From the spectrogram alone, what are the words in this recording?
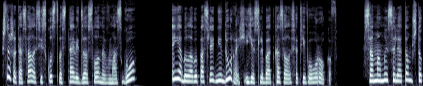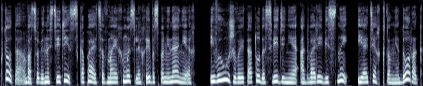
Что же касалось искусства ставить заслоны в мозгу, я была бы последней дурой, если бы отказалась от его уроков. Сама мысль о том, что кто-то, в особенности Рис, копается в моих мыслях и воспоминаниях и выуживает оттуда сведения о дворе весны и о тех, кто мне дорог,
